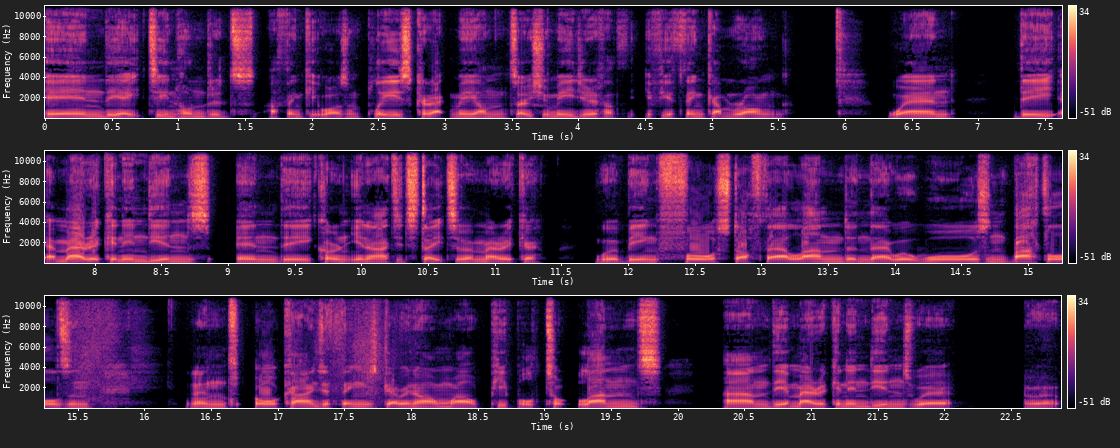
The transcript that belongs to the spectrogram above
in the 1800s, I think it was, and please correct me on social media if, if you think I'm wrong, when the American Indians in the current United States of America were being forced off their land, and there were wars and battles and and all kinds of things going on while people took lands, and the American Indians were, were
